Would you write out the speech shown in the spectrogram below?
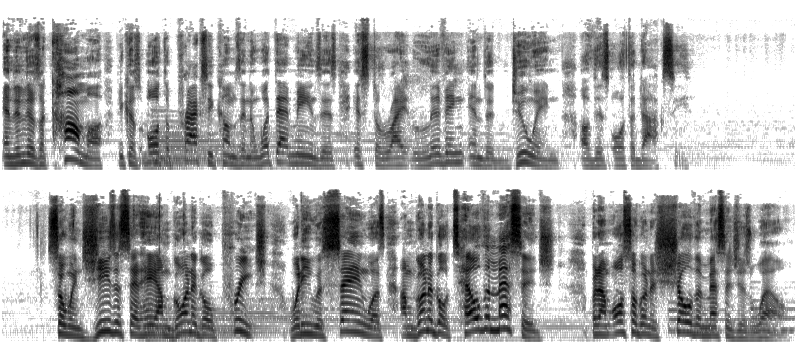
And then there's a comma because orthopraxy comes in, and what that means is it's the right living and the doing of this orthodoxy. So when Jesus said, Hey, I'm going to go preach, what he was saying was, I'm going to go tell the message, but I'm also going to show the message as well.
